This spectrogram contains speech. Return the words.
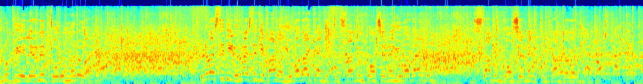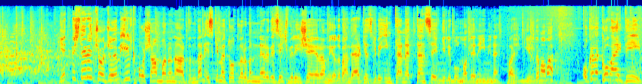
Grup üyelerinin torunları var. Üniversite değil, üniversite değil pardon. Yuvadayken gittim. Stadyum konserine Yuvadaydım. Stadyum konserine gittim kankalarım. 70'lerin çocuğum ilk boşanmanın ardından eski metotlarımın neredeyse hiçbiri işe yaramıyordu. Ben de herkes gibi internetten sevgili bulma deneyimine girdim ama o kadar kolay değil.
